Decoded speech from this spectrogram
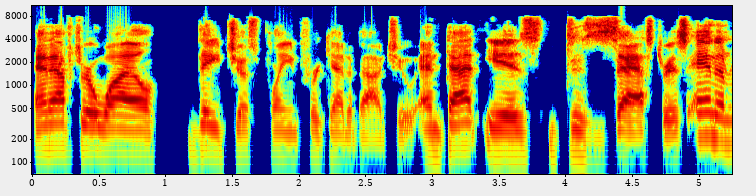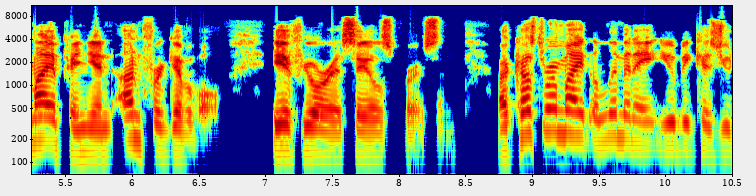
And after a while, they just plain forget about you. And that is disastrous and, in my opinion, unforgivable if you're a salesperson. A customer might eliminate you because you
